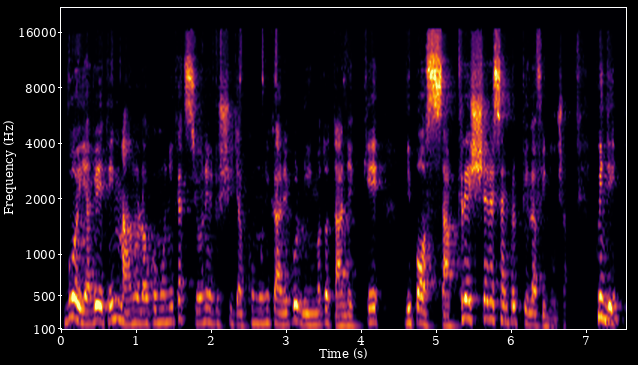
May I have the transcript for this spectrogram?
voi avete in mano la comunicazione e riuscite a comunicare con lui in modo tale che vi possa crescere sempre più la fiducia. Quindi,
